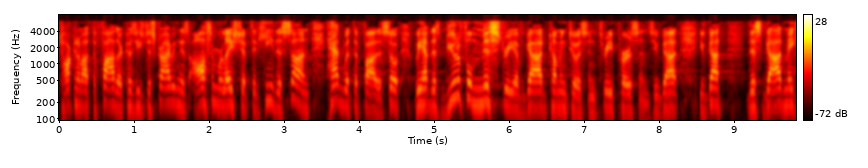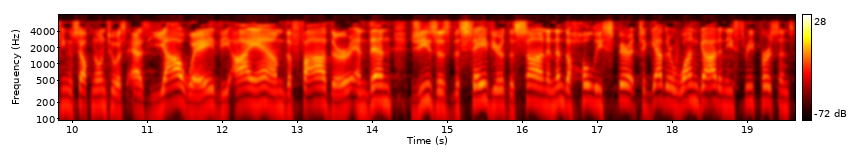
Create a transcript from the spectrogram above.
talking about the Father because he's describing this awesome relationship that he, the Son, had with the Father. So we have this beautiful mystery of God coming to us in three persons. You've got, you've got this God making himself known to us as Yahweh, the I am, the Father, and then Jesus, the Savior, the Son, and then the Holy Spirit together, one God in these three persons.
